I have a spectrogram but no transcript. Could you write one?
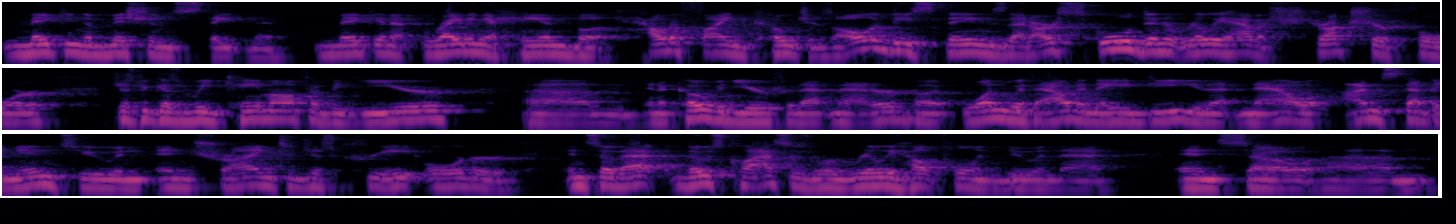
making a mission statement, making a, writing a handbook, how to find coaches, all of these things that our school didn't really have a structure for, just because we came off of a year um, in a COVID year for that matter, but one without an AD that now I'm stepping into and, and trying to just create order. And so that those classes were really helpful in doing that. And so um,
